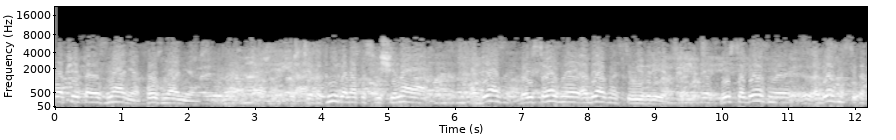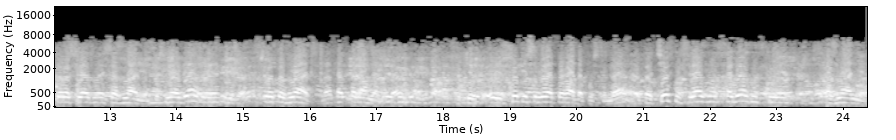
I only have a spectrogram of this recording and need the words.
вообще это знание, познание. Да? То есть эта книга, она посвящена обязанности, да есть разные обязанности у евреев. Есть обязаны, обязанности, которые связаны со знанием. То есть мы обязаны что-то знать. Да? Так-то Рамбам. Да? Исход из Тора, допустим, да? это тесно связано с обязанностями познания.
